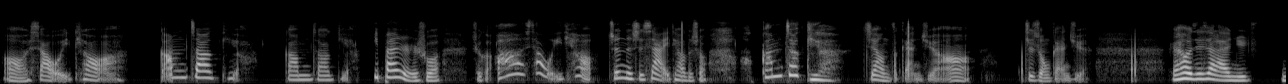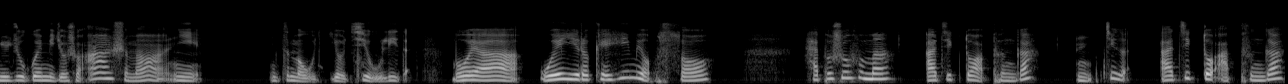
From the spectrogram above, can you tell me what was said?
哦吓我一跳啊，Gam z a g i 啊，Gam z a g i 啊，一般人说这个啊吓我一跳，真的是吓一跳的时候，Gam z a g i 啊这样子感觉啊，这种感觉。然后接下来女主女主闺蜜就说啊什么你你这么无有气无力的，뭐야왜이렇게힘이없어还不舒服吗？아직도아픈 가？ 嗯，这个아직도아픈 가？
